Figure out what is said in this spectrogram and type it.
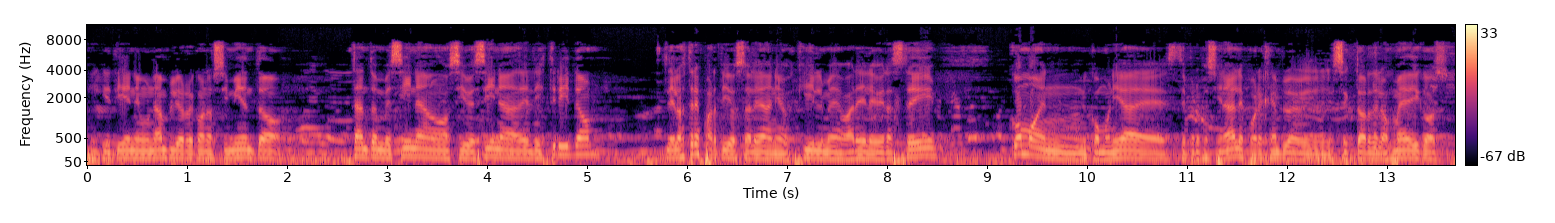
y que tiene un amplio reconocimiento tanto en vecinos y vecinas del distrito, de los tres partidos aledaños, Quilmes, Varela y Verastegui, como en comunidades de profesionales, por ejemplo el sector de los médicos.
